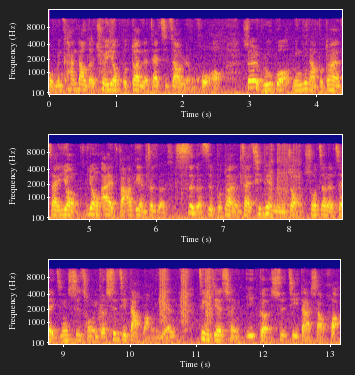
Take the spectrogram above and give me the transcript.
我们看到的却又不断的在制造人祸哦。所以，如果民进党不断的在用“用爱发电”这个四个字，不断的在欺骗民众，说真的，这已经是从一个世纪大谎言进阶成一个世纪大笑话。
